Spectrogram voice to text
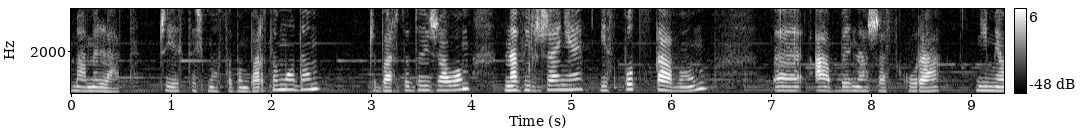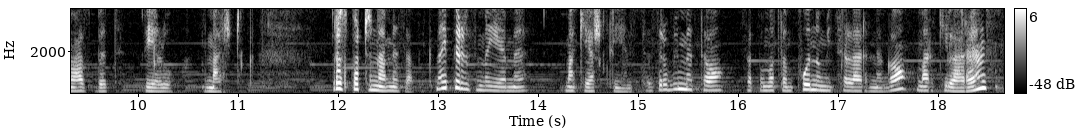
mamy lat. Czy jesteśmy osobą bardzo młodą, czy bardzo dojrzałą. Nawilżenie jest podstawą, e, aby nasza skóra nie miała zbyt wielu zmarszczek. Rozpoczynamy zabieg. Najpierw zmyjemy makijaż klientce. Zrobimy to za pomocą płynu micelarnego marki Larens.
